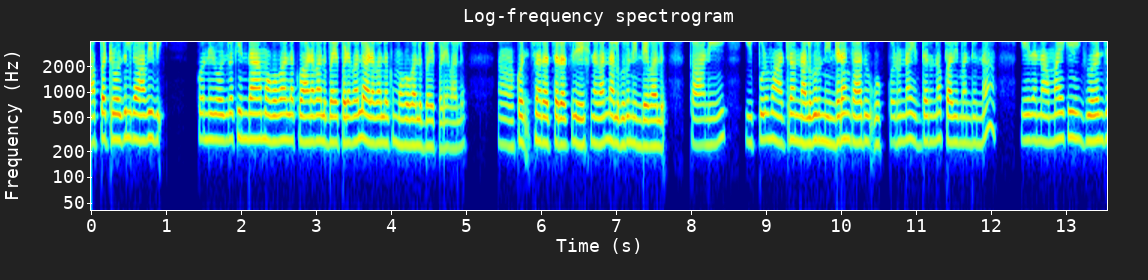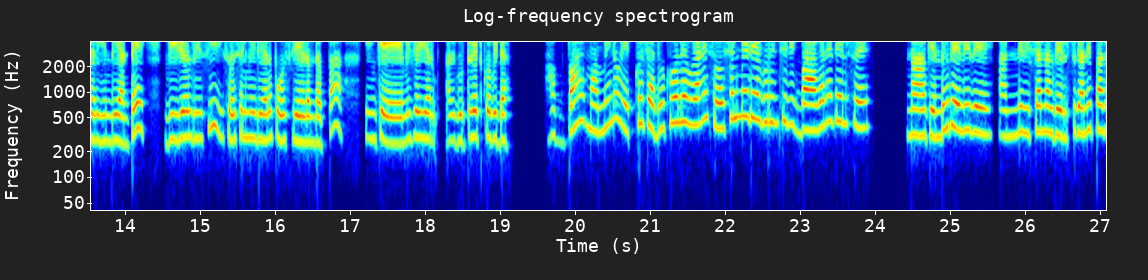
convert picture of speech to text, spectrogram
అప్పటి రోజులు కావివి కొన్ని రోజుల కింద మగవాళ్ళకు ఆడవాళ్ళు భయపడేవాళ్ళు ఆడవాళ్ళకు మగవాళ్ళు భయపడేవాళ్ళు. కొంచెం రచ్చరచ్చ చేసినా కానీ నలుగురు నిండేవాళ్ళు. కానీ ఇప్పుడు మాత్రం నలుగురు నిండడం కాదు. ఒక్కడున్నా ఇద్దరున్నా పది మంది ఉన్నా ఏదైనా అమ్మాయికి ఘోరం జరిగింది అంటే వీడియోలు తీసి సోషల్ మీడియాలో పోస్ట్ చేయడం తప్ప ఇంకేమీ చెయ్యరు. అది గుర్తుపెట్టుకో బిడ్డ. అబ్బా మమ్మీ నువ్వు ఎక్కువ చదువుకోలేవు కానీ సోషల్ మీడియా గురించి నీకు బాగానే తెలుసే. నాకెందుకు తెలియదే అన్ని విషయాలు నాకు తెలుసు కానీ పద.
